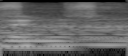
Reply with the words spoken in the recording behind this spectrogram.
something.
